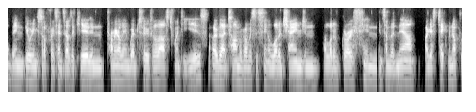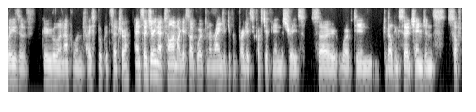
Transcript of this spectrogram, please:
I've been building software since I was a kid and primarily in Web 2 for the last 20 years. Over that time, we've obviously seen a lot of change and a lot of growth in, in some of the now, I guess, tech monopolies of Google and Apple and Facebook, etc. And so during that time, I guess I've worked on a range of different projects across different industries. So, worked in developing search engines, soft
